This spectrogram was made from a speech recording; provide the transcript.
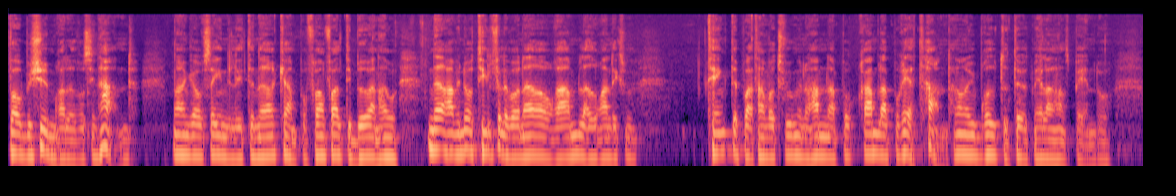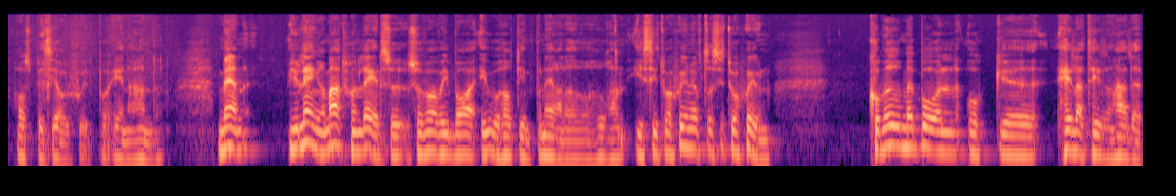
var bekymrad över sin hand. När han gav sig in i lite närkamper, framförallt i början. När han vid något tillfälle var nära att ramla, hur han liksom tänkte på att han var tvungen att hamna på, ramla på rätt hand. Han har ju brutit ett mellanhandsben och har specialskydd på ena handen. Men ju längre matchen led så, så var vi bara oerhört imponerade över hur han i situation efter situation kom ur med boll och eh, hela tiden hade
